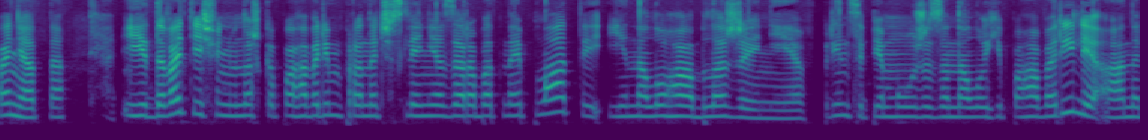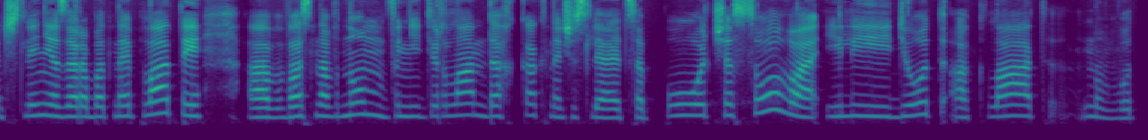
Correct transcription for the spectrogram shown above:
Понятно. И давайте еще немножко поговорим про начисление заработной платы и налогообложение. В принципе, мы уже за налоги поговорили, а начисление заработной платы а, в основном в Нидерландах как начисляется? Почасово или идет оклад? Ну вот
